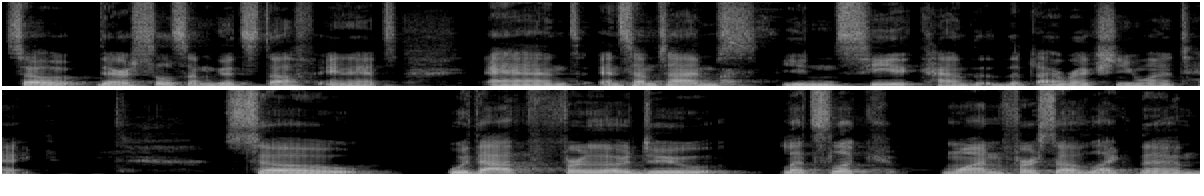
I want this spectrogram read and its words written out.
So there's still some good stuff in it, and and sometimes you see kind of the, direction you want to take. So without further ado, let's look one first of like the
